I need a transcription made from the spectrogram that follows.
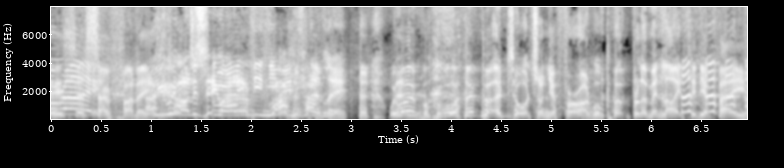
you're it's right. just so funny. You were just blinding you instantly. we, won't, we won't put a torch on your forehead. We'll put blooming lights in your face.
